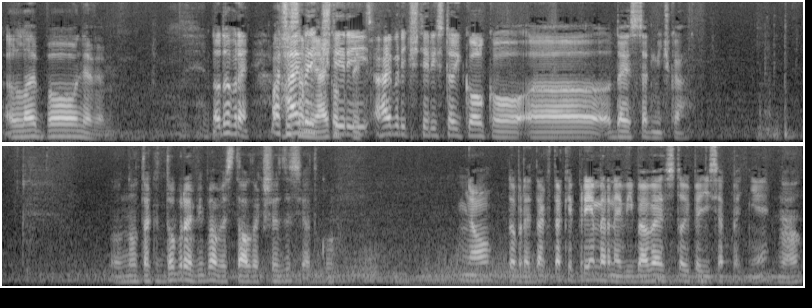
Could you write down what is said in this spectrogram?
lebo neviem. No dobre, Páči Hybrid aj 4, kokpit. Hybrid 4 stojí koľko uh, DS7? No tak dobre výbave stál tak 60 No, dobre, tak v takej priemernej výbave stojí 55, nie? No,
